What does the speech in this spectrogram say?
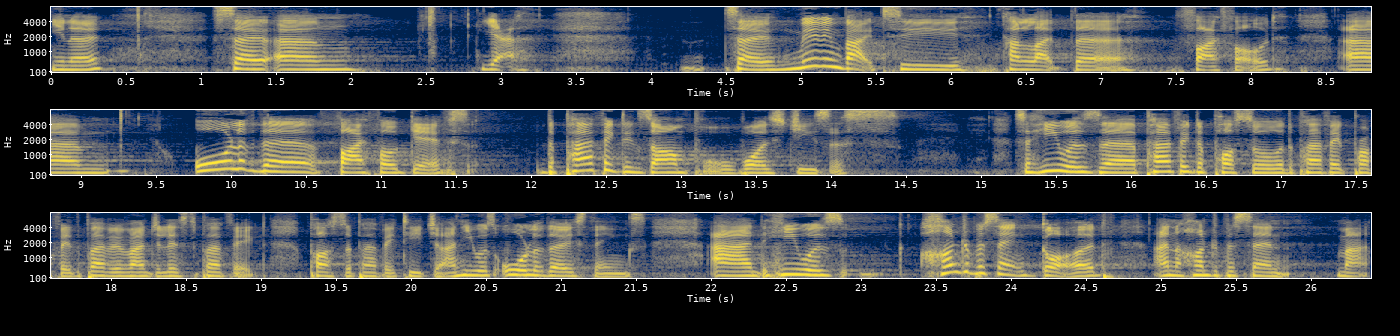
you know? So, um, yeah. So, moving back to kind of like the fivefold, um, all of the fivefold gifts the perfect example was Jesus. So he was a perfect apostle, the perfect prophet, the perfect evangelist, the perfect pastor, the perfect teacher. And he was all of those things. And he was 100% God and 100% man.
